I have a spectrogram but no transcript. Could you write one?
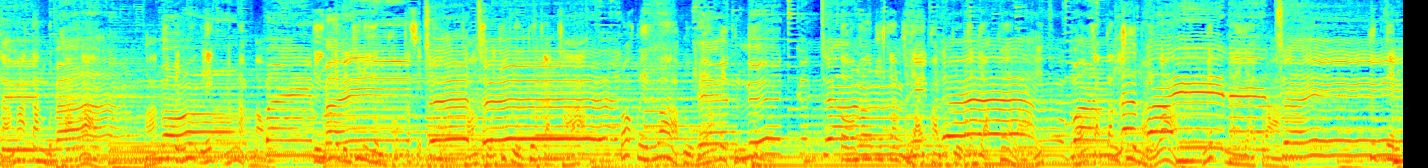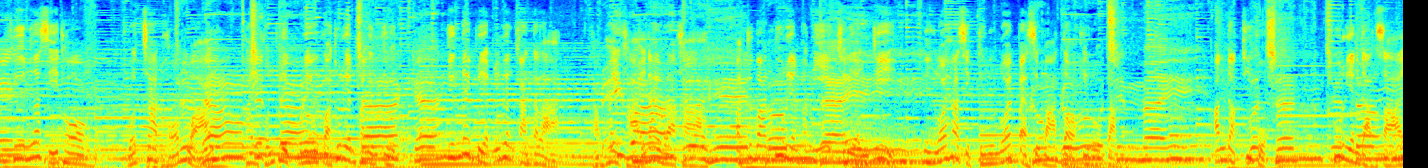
สามารถตั้งบนพานได้ความที่เป็นลูกเล็กน้ำหนักเบาจึงไม่เป็นที่นิยมของเกษตรกรชาวสวนที่ปลูกเพื่อการค้าเพราะเกรงว่าปลูกแล้วไม่คุ้มทุนต่อมามีการขยายพันธุ์ปลูกกันอย่างแพร่หลายพร้อมกับตั้งชื่อใหม่ว่าเม็ดในยายปรางจุดเด่นคือเนื้อสีทองรสชาติหอมหวานให้ผลผลิตเร็วกว่าทุเรียนพันธุ์อื่นจึงได้เปรียบในเรื่องการตลาด ทำให้ขายได้ราคา ปัจจุบันทุเรียนพันธุ์นี้เฉลี่ยที่ 150-180 บาทต่อกิโลกรัม อันดับที่ 6 ทุเรียนด่านซ้าย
